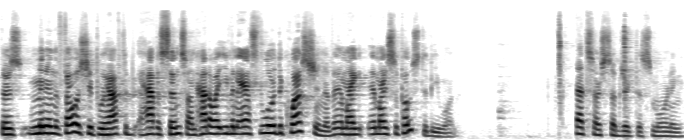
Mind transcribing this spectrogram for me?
there's men in the fellowship who have to have a sense on how do i even ask the lord the question of am i am i supposed to be one that's our subject this morning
